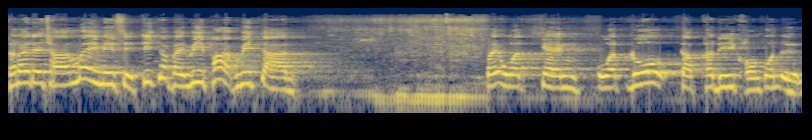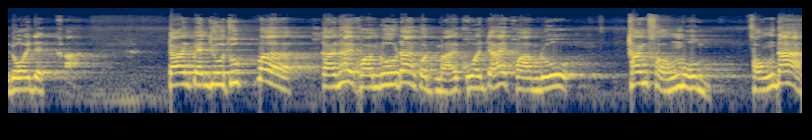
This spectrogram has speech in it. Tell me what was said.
ทนายเดชาไม่มีสิทธิ์ที่จะไปวิพากษ์วิจารณ์ ไปอวดเก่งอวดรู้กับคดีของคนอื่นโดยเด็ดขาด การเป็นยูทูบเบอร์การให้ความรู้ด้านกฎหมายควรจะให้ความรู้ทั้งสองมุมสองด้าน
